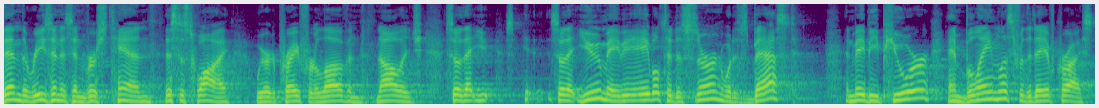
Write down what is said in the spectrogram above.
then the reason is in verse 10. This is why we are to pray for love and knowledge so that you, so that you may be able to discern what is best and may be pure and blameless for the day of Christ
